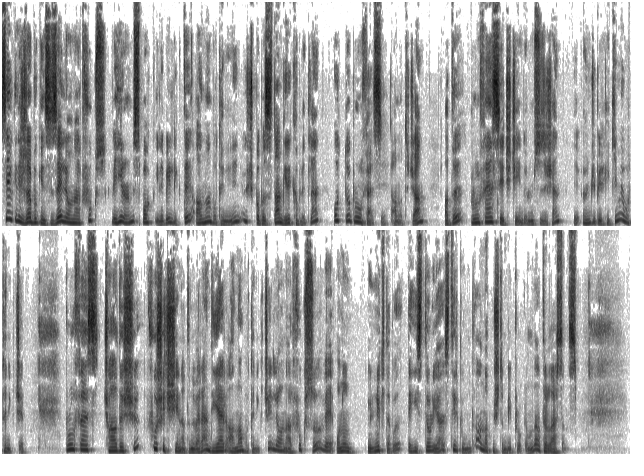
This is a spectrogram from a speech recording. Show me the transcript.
Sevgili dinleyiciler bugün size Leonard Fuchs ve Hiram Spock ile birlikte Alman botaniğinin üç babasından biri kabul edilen Otto Brunfels'i anlatacağım. Adı Brunfelsia çiçeğinde ölümsüzleşen e, öncü bir hekim ve botanikçi. Brunfels çağdaşı Fuşya çiçeğinin adını veren diğer Alman botanikçi Leonard Fuchs'u ve onun ünlü kitabı De Historia Stirpum'u da anlatmıştım bir programda hatırlarsanız.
